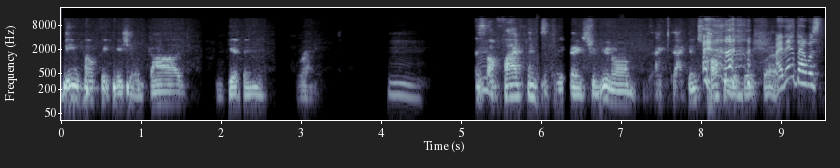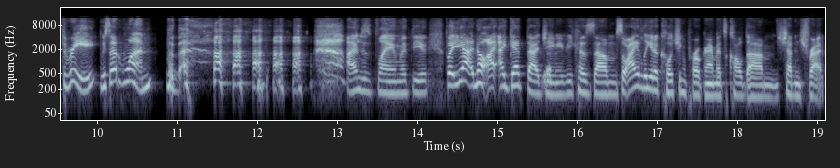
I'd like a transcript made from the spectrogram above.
Being healthy is your God given right. Mm. It's mm. about five things to three things. You know, I, I can talk a little bit, but I think that was three. We said one, but that I'm just playing with you. But yeah, no, I, I get that, Jamie, yeah. because um, so I lead a coaching program. It's called um, Shed and Shred.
